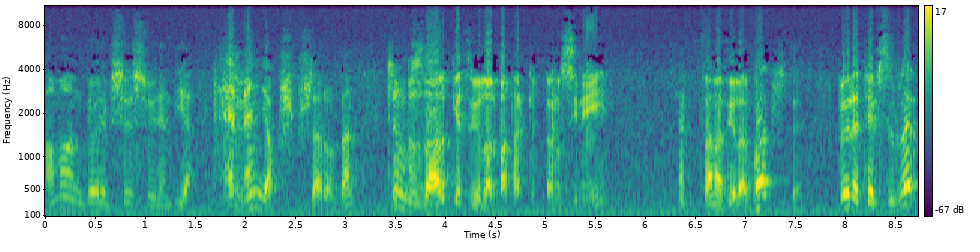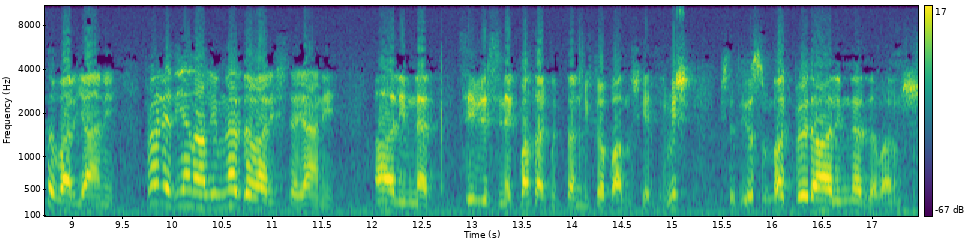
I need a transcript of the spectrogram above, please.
Aman böyle bir söz söylendi ya. Hemen yapışmışlar oradan. Cımbızla alıp getiriyorlar bataklıktan o sineği. Sana diyorlar bak işte. Böyle tefsirler de var yani. Böyle diyen alimler de var işte yani. Alimler sivrisinek bataklıktan mikrop almış getirmiş. İşte diyorsun bak böyle alimler de varmış.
